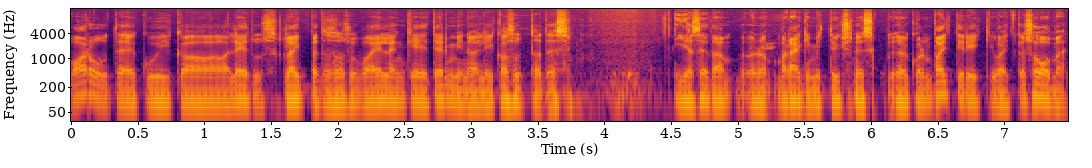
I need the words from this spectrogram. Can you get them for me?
varude kui ka Leedus Klaipedas asuva LNG terminali kasutades. Ja seda, no ma räägin mitte üksnes kolm Balti riiki, vaid ka Soome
